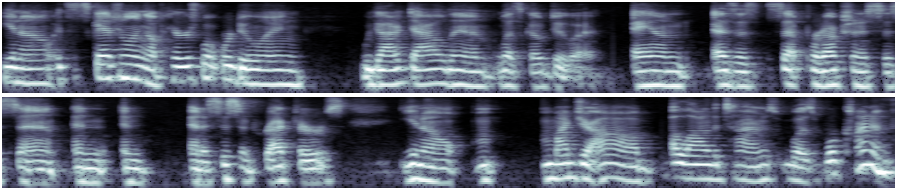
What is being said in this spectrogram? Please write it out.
You know, it's scheduling of here's what we're doing, we got it dialed in, let's go do it. And as a set production assistant and and and assistant directors, you know, m- my job a lot of the times was we're kind of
